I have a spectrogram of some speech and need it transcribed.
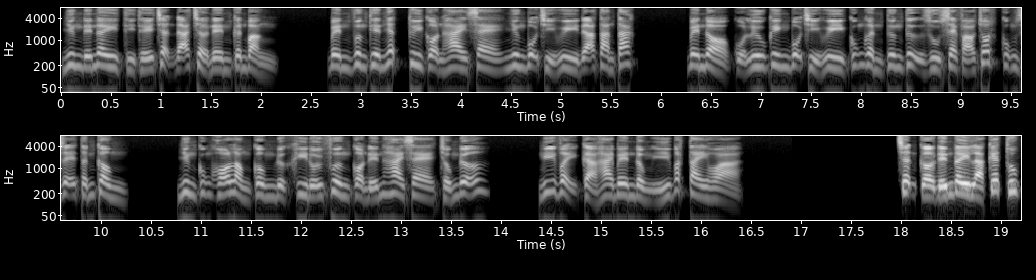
nhưng đến đây thì thế trận đã trở nên cân bằng. Bên Vương Thiên Nhất tuy còn hai xe nhưng bộ chỉ huy đã tan tác. Bên đỏ của Lưu Kinh bộ chỉ huy cũng gần tương tự dù xe pháo chốt cũng dễ tấn công, nhưng cũng khó lòng công được khi đối phương còn đến hai xe chống đỡ. Nghĩ vậy cả hai bên đồng ý bắt tay hòa. Trận cờ đến đây là kết thúc.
